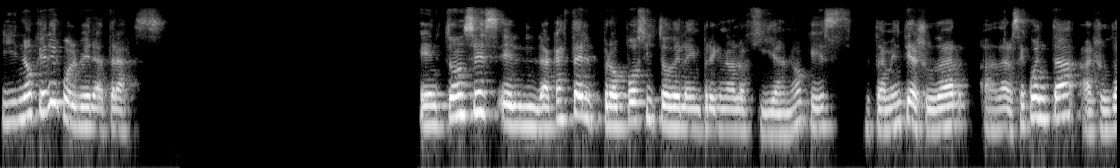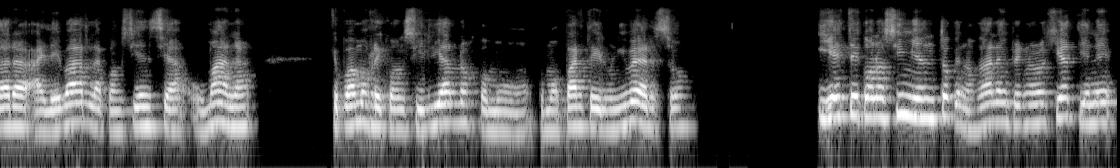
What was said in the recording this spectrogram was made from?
y no querés volver atrás. Entonces, acá está el propósito de la impregnología, ¿no? que es justamente ayudar a darse cuenta, ayudar a, elevar la conciencia humana, que podamos reconciliarnos como, como parte del universo. Y este conocimiento que nos da la impregnología tiene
